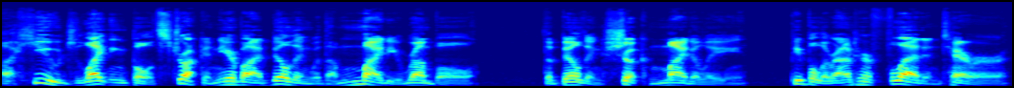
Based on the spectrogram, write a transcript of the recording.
A huge lightning bolt struck a nearby building with a mighty rumble. The building shook mightily. People around her fled in terror.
